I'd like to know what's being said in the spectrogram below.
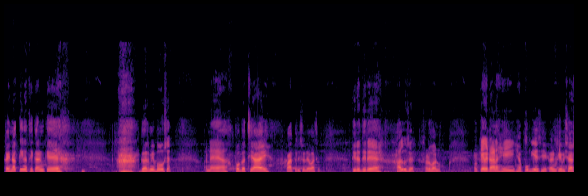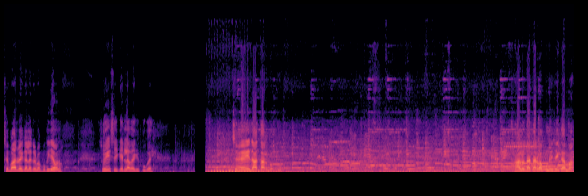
કંઈ નક્કી નથી કારણ કે ગરમી બહુ છે અને પગથિયા પાંત્રીસો જેવા છે. ધીરે ધીરે હાલું છે ચડવાનું. કેવી ટાણે એ અહીંયા પૂગીએ છીએ, કારણ કે વિચાર છે બાર વાગ્યા લગનમાં પૂગી જવાનું. જોઈએ છીએ કેટલા વાગે પૂગાય. જય દાતાર બાપુ. હાલો દાતાર બાપુની જગ્યામાં.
